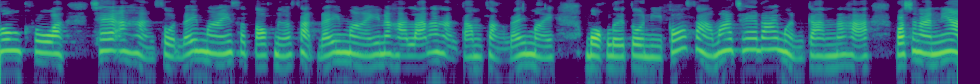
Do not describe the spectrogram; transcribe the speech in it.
ห้องครัว แช่อาหารสดได้ไหมสต๊อกเนื้อสัตว์ได้ไหมนะคะ ร้านอาหารตามสั่งได้ไหม บอกเลยตัวนี้ก็สามารถแช่ได้เหมือนกันนะคะ เพราะฉะนั้นเนี่ย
